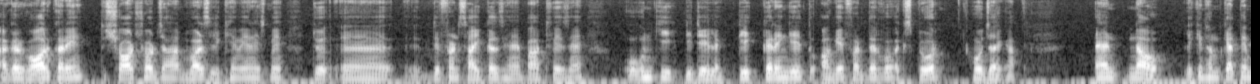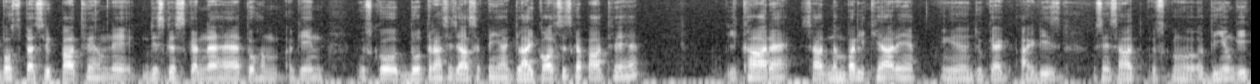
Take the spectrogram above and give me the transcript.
अगर गौर करें तो शॉर्ट शॉर्ट जहाँ वर्ड्स लिखे हुए हैं, इसमें जो डिफरेंट साइकिल्स हैं पाथवेज हैं उनकी डिटेल है। क्लिक करेंगे तो आगे फर्दर वो एक्सप्लोर हो जाएगा। एंड नाउ लेकिन हम कहते हैं बहुत स्पेसिफिक पाथवे हमने डिस्कस करना है तो हम अगेन उसको दो तरह से जा सकते हैं। यहाँ ग्लाइकोलिस का पाथवे है, लिखा आ रहा है साथ नंबर लिखे आ रहे हैं। जो क्या आईडीज़ उसने साथ उसको दी होंगी।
